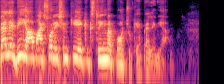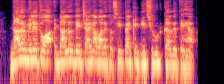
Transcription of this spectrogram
पहले भी आप आइसोलेशन की एक एक्सट्रीम में पहुँच चुके हैं, पहले भी आप। डॉलर मिले तो डॉलर दें चाइना वाले तो सी पैक के गीत शुरू कर देते हैं आप।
